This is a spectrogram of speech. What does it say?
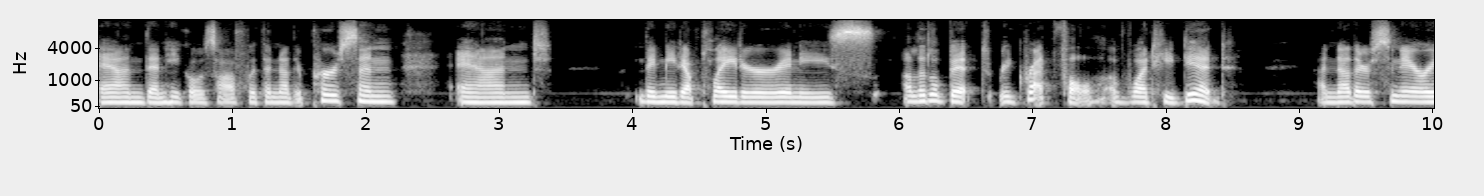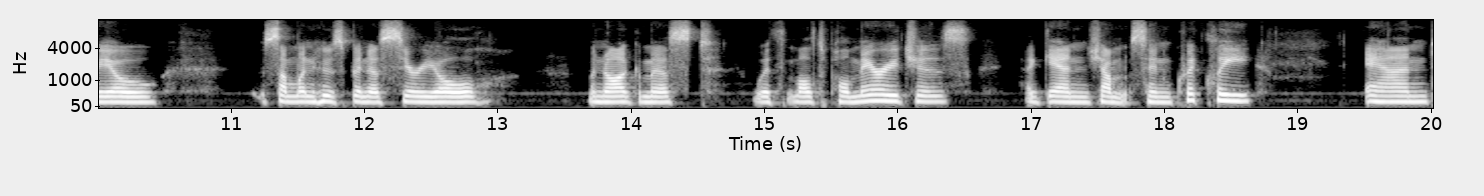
And then he goes off with another person. And they meet up later and he's a little bit regretful of what he did. Another scenario someone who's been a serial monogamist with multiple marriages again jumps in quickly. And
